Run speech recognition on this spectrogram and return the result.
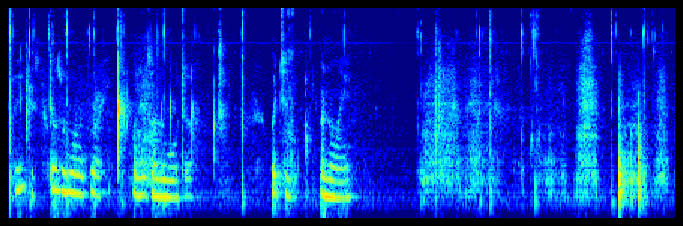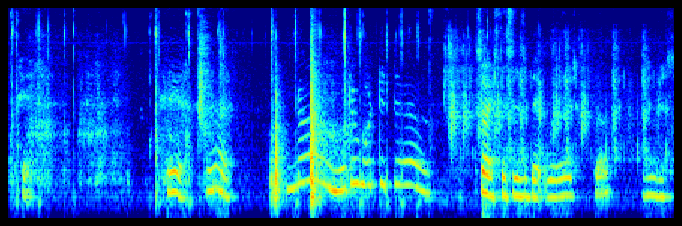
Clay just doesn't want to break when it's underwater, which is annoying. Here. Here, yeah. No, I don't want it there. Sorry if this is a bit weird, but I'm just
